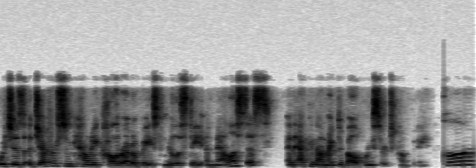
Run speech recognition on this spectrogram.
which is a Jefferson County, Colorado based real estate analysis and economic development research company. Her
